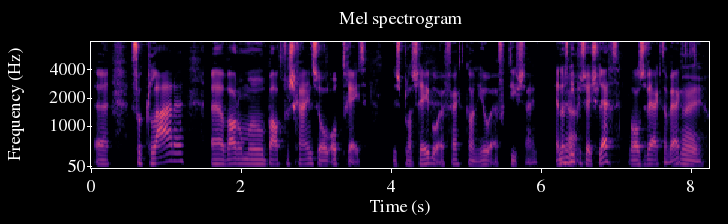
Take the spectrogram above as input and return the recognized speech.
uh, verklaren waarom een bepaald verschijnsel optreedt. Dus placebo-effect kan heel effectief zijn. En dat is niet per se slecht, maar als het werkt, dan werkt nee. het.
